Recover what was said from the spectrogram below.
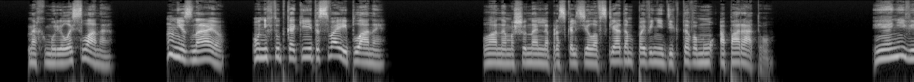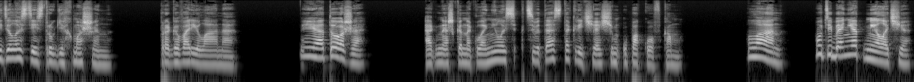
— нахмурилась Лана. «Не знаю. У них тут какие-то свои планы». Лана машинально проскользила взглядом по Венедиктовому аппарату. «Я не видела здесь других машин», — проговорила она. «Я тоже». Агнешка наклонилась к цветасто кричащим упаковкам. «Лан, у тебя нет мелочи.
